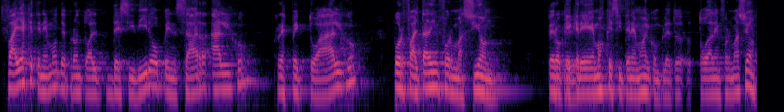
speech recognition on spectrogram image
fallas que tenemos de pronto al decidir o pensar algo respecto a algo por falta de información, pero que creemos que sí tenemos el completo, toda la información.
